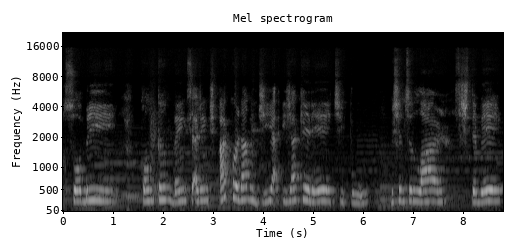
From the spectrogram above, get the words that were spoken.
sobre como também se a gente acordar no dia e já querer, tipo, mexer no celular, assistir TV,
